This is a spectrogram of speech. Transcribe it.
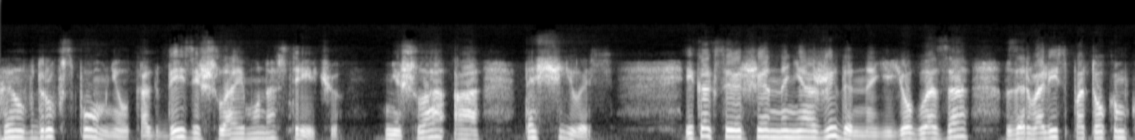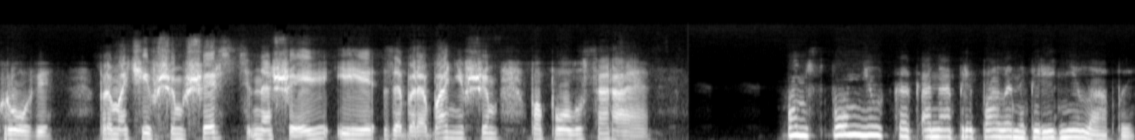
Хелл вдруг вспомнил, как Дейзи шла ему навстречу. Не шла, а тащилась. И как совершенно неожиданно ее глаза взорвались потоком крови, промочившим шерсть на шее и забарабанившим по полу сарая. Он вспомнил, как она припала на передние лапы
